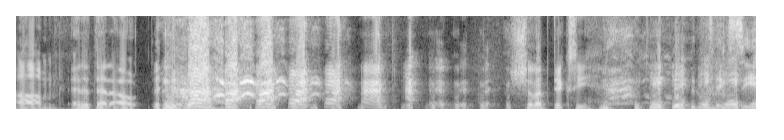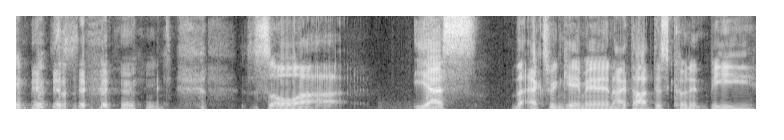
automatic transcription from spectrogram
Um, Edit that out. Shut up, Dixie. Dixie. so, uh, yes, the X Wing came in. I thought this couldn't be.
